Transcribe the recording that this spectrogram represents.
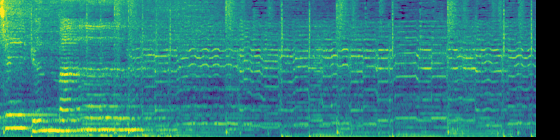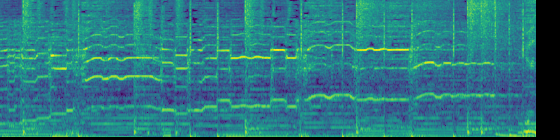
皆圆满。愿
